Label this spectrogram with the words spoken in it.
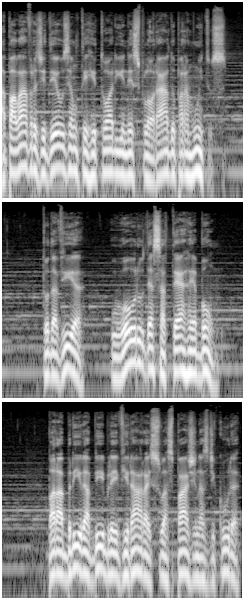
A palavra de Deus é um território inexplorado para muitos. Todavia, o ouro dessa terra é bom. Para abrir a Bíblia e virar as suas páginas de cura,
